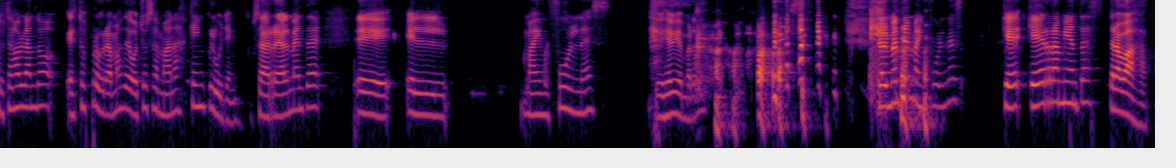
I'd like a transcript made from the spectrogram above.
tú estás hablando, estos programas de ocho semanas, ¿qué incluyen? O sea, realmente eh, el mindfulness, lo dije bien, ¿verdad? realmente el mindfulness, ¿qué, ¿qué, herramientas trabaja?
